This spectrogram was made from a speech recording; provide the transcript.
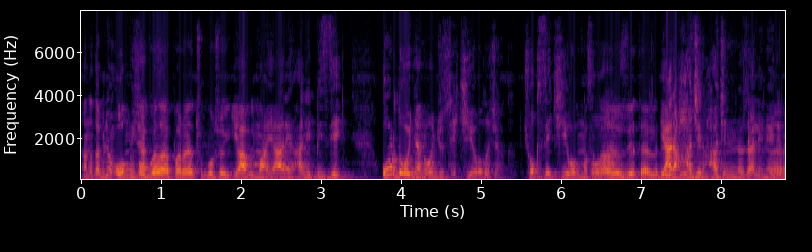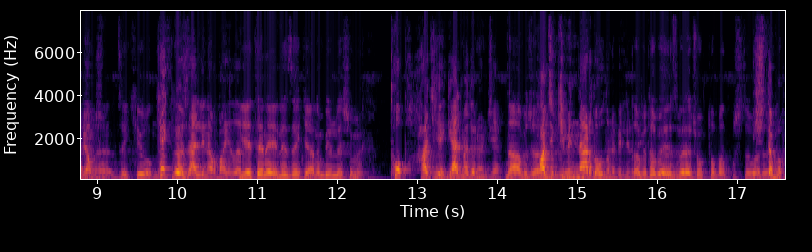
Anlatabiliyor muyum? Olmayacak. O kadar paraya çok boşa gitti. Yapma yani hani bir zek orada oynayan oyuncu zeki olacak. Çok zeki olması diyorsun. O henüz lazım. yeterli değil. Yani diyorsun. Hacin Hacı'nın özelliği neydi Ha, biliyor musun? ha, zeki olmuş. Tek bir özelliğine bayılırım. Yeteneğiyle zekanın birleşimi. Top Hacı'ya gelmeden önce Ne yapacağını Hacı biliyor. kimin nerede olduğunu bilirdi. Tabii tabii ezbere çok top atmışlığı var. İşte yani. bu.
